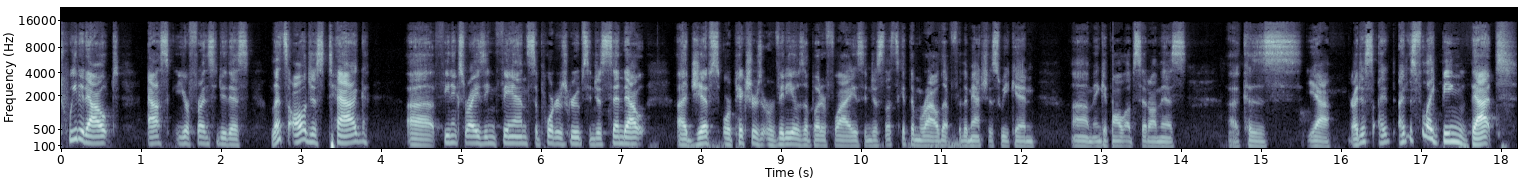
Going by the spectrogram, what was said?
tweet it out. Ask your friends to do this. Let's all just tag uh, Phoenix Rising fans, supporters groups, and just send out uh, gifs or pictures or videos of butterflies, and just let's get them riled up for the match this weekend um, and get them all upset on this. Because uh, yeah, I just I, I just feel like being that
